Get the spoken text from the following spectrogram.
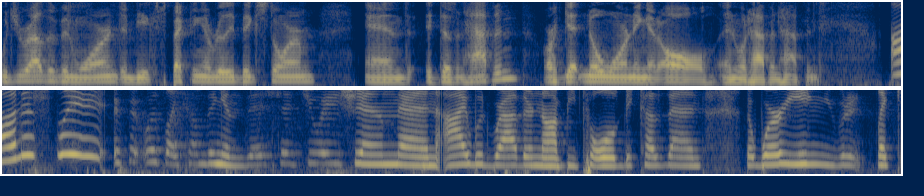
would you rather have been warned and be expecting a really big storm and it doesn't happen or get no warning at all and what happened happened? Honestly, if it was like something in this situation, then I would rather not be told because then the worrying you wouldn't like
